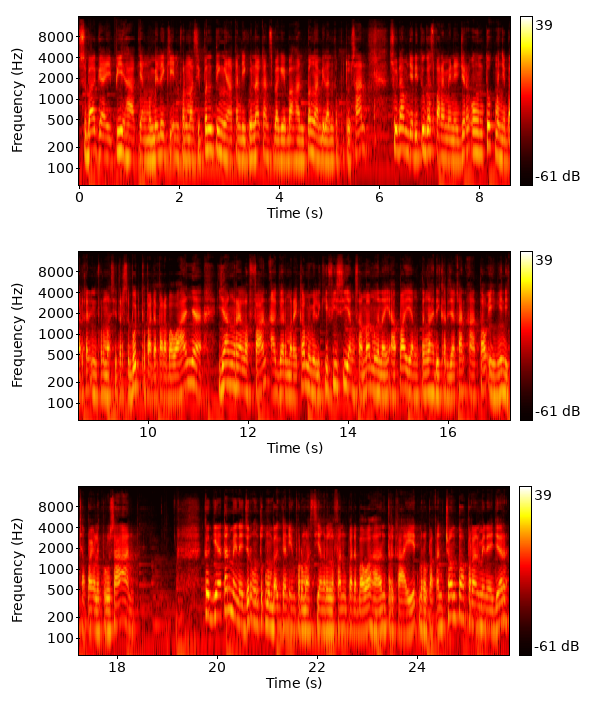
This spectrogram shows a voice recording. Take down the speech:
Sebagai pihak yang memiliki informasi penting yang akan digunakan sebagai bahan pengambilan keputusan, sudah menjadi tugas para manajer untuk menyebarkan informasi tersebut kepada para bawahannya yang relevan agar mereka memiliki visi yang sama mengenai apa yang tengah dikerjakan atau ingin dicapai oleh perusahaan. Kegiatan manajer untuk membagikan informasi yang relevan kepada bawahan terkait merupakan contoh peran manajer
